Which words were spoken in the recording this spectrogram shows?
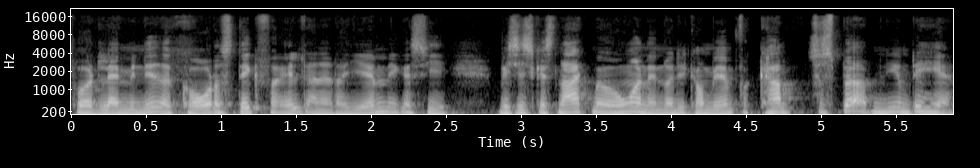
på et lamineret kort og stikke forældrene derhjemme. Ikke? Og sige, hvis I skal snakke med ungerne, når de kommer hjem fra kamp, så spørg dem lige om det her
